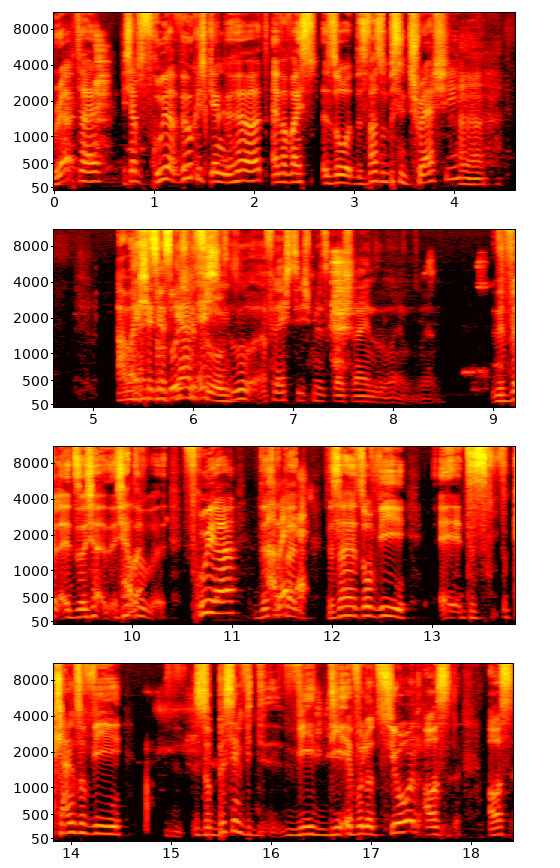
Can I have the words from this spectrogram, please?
Reptile, ich habe es früher wirklich gern gehört, einfach weil ich so, das war so ein bisschen trashy. Aber Ich hätte ist jetzt so gern echt so, vielleicht ziehe ich mir das gleich rein. So. Also ich, ich hatte früher, das, Aber hat, er- das war halt so wie, äh, das klang so wie, so ein bisschen wie, wie die Evolution aus, aus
